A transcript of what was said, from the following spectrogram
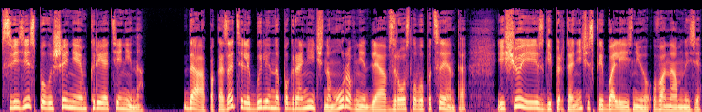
в связи с повышением креатинина. Да, показатели были на пограничном уровне для взрослого пациента, еще и с гипертонической болезнью в анамнезе.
